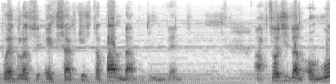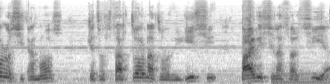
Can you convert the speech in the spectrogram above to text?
που έπλασε εξ αρχής τα πάντα από το μηδέν. Αυτός ήταν ο μόνος ικανός και το σταρτό να τον οδηγήσει πάλι στην αθαρσία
